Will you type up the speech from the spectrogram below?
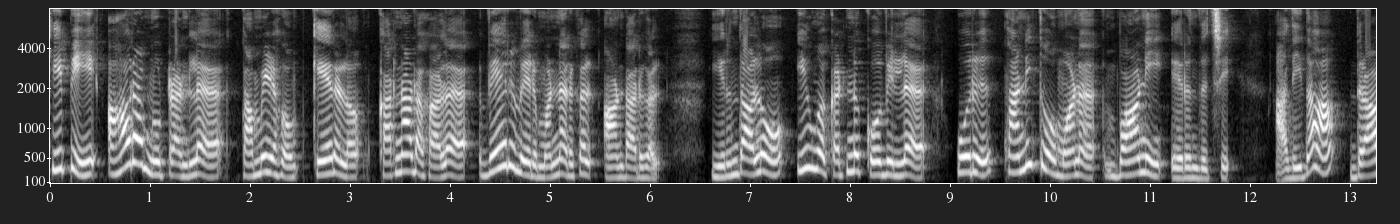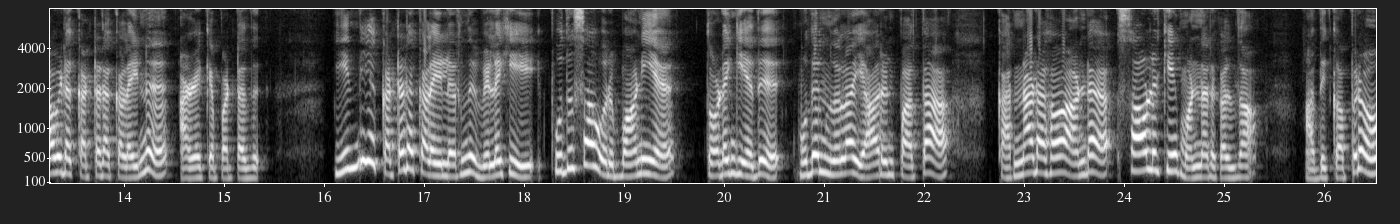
கிபி ஆறாம் நூற்றாண்டில் தமிழகம் கேரளம் கர்நாடகாவில் வேறு வேறு மன்னர்கள் ஆண்டார்கள். இருந்தாலும் இவங்க கட்டின கோவிலில் ஒரு தனித்துவமான பாணி இருந்துச்சு. அதுதான் திராவிட கட்டடக்கலைன்னு அழைக்கப்பட்டது. இந்திய கட்டடக்கலையிலிருந்து விலகி புதுசாக ஒரு பாணியை தொடங்கியது முதன் முதலாக யாருன்னு பார்த்தா கர்நாடகா ஆண்ட சாளுக்கிய மன்னர்கள் தான். அதுக்கப்புறம்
